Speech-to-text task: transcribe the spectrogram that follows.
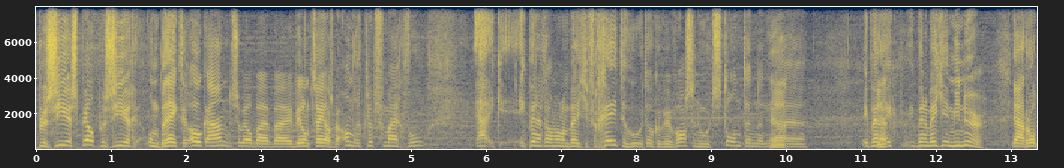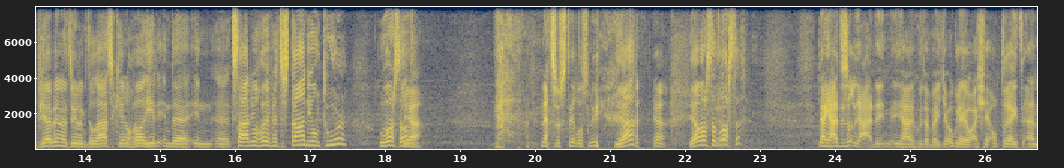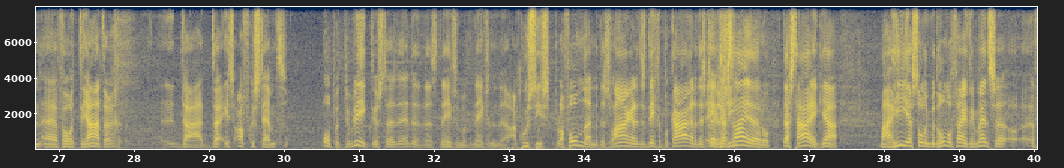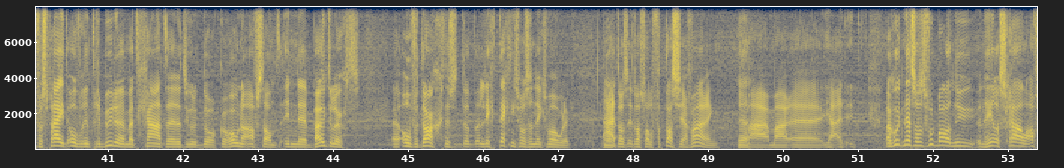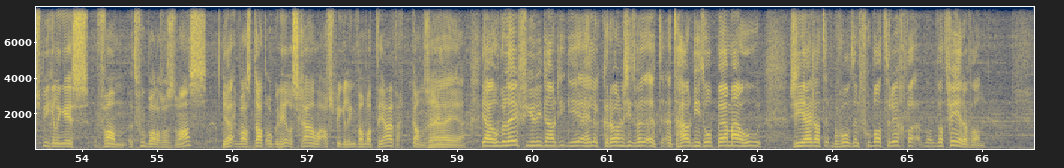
plezier, spelplezier ontbreekt er ook aan. Zowel bij, bij Willem II als bij andere clubs voor mijn gevoel. Ja, ik, ik ben het allemaal een beetje vergeten hoe het ook alweer was en hoe het stond. En, en ja. uh, ik, ben, ja. ik, ik ben een beetje in mineur. Ja, Rob, jij bent natuurlijk de laatste keer nog wel hier in, de, in uh, het stadion geweest met de stadiontour. Hoe was dat? Ja. ja, net zo stil als nu. Ja? ja. ja, was dat lastig? Nou ja, het is, ja, ja, goed, dat weet je ook, Leo. Als je optreedt en uh, voor een theater, daar, daar is afgestemd op het publiek. Dus dat, dat, dat, heeft, een, dat heeft een akoestisch plafond en het is laag en het is dicht op elkaar en het is Kijk, energie. daar sta je erop. Daar sta ik, ja. Maar hier stond ik met 150 mensen verspreid over een tribune met gaten natuurlijk door corona-afstand in de buitenlucht uh, overdag. Dus dat, lichttechnisch was er niks mogelijk. Ja. Ja, het, was, het was wel een fantastische ervaring. Ja. Maar, maar uh, ja, het, het, maar goed, net zoals het voetballen nu een hele schrale afspiegeling is van het voetballen zoals het was, was dat ook een hele schrale afspiegeling van wat theater kan zijn. Ja, ja. ja hoe beleven jullie nou die, die hele corona? Het, het houdt niet op, hè, maar hoe zie jij dat bijvoorbeeld in het voetbal terug? Wat, wat vind je ervan?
